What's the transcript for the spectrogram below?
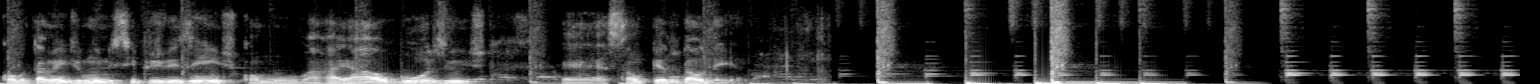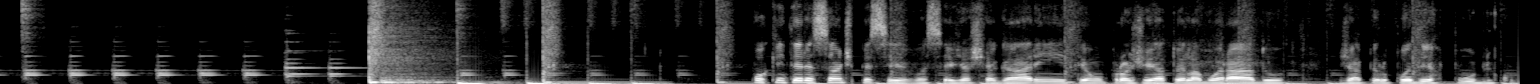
como também de municípios vizinhos, como Arraial, Búzios, é, São Pedro da Aldeia. Pô, que interessante, PC, vocês já chegarem e ter um projeto elaborado já pelo poder público.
